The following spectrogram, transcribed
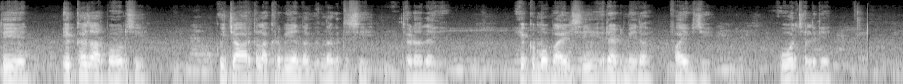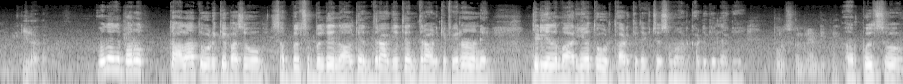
ਤੇ 1000 ਪਾਉਂਡ ਸੀ। ਕੋਈ 4 ਲੱਖ ਰੁਪਏ ਨਗ- ਨਗਦ ਸੀ ਜਿਹੜਾ ਲੈ ਗਏ। ਇੱਕ ਮੋਬਾਈਲ ਸੀ Redmi ਦਾ 5G ਉਹ ਚੱਲ ਗਏ। ਕੀ ਲੱਗਦਾ? ਉਹਨਾਂ ਨੇ ਬਾਹਰੋਂ ਤਾਲਾ ਤੋੜ ਕੇ ਬਸ ਉਹ ਸੱਬਲ ਸੁੱਬਲ ਦੇ ਨਾਲ ਤੇ ਅੰਦਰ ਆ ਗਏ ਤੇ ਅੰਦਰ ਆਣ ਕੇ ਫਿਰ ਉਹਨਾਂ ਨੇ ਜਿਹੜੀਆਂ ਅਲਮਾਰੀਆਂ ਤੋੜ ਤਾੜ ਕੇ ਤੇ ਵਿੱਚੋਂ ਸਮਾਨ ਕੱਢ ਕੇ ਲੈ ਗਏ। ਪੁਲਿਸ ਕੰਪਲੇਂਟ ਕੀਤੀ? ਅਹ ਪੁਲਿਸ ਉਹ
